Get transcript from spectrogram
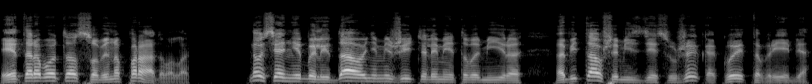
Эта работа особенно порадовала. Но все они были давними жителями этого мира, обитавшими здесь уже какое-то время.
